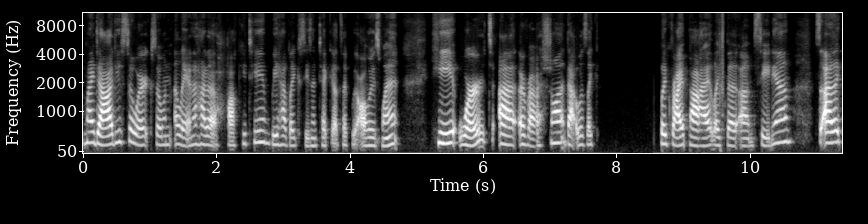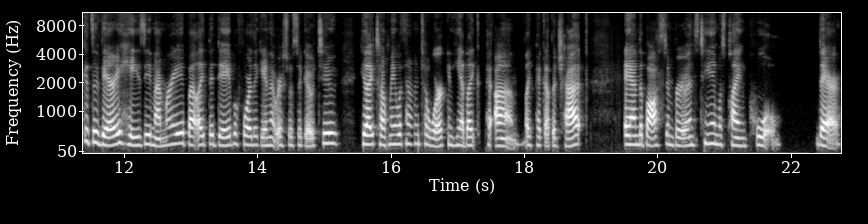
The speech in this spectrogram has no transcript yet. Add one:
my dad used to work. So when Atlanta had a hockey team, we had like season tickets, like we always went. He worked at a restaurant that was like like right by like the um stadium. So I like it's a very hazy memory, but like the day before the game that we are supposed to go to, he like took me with him to work and he had like p- um like pick up a check and the Boston Bruins team was playing pool there.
